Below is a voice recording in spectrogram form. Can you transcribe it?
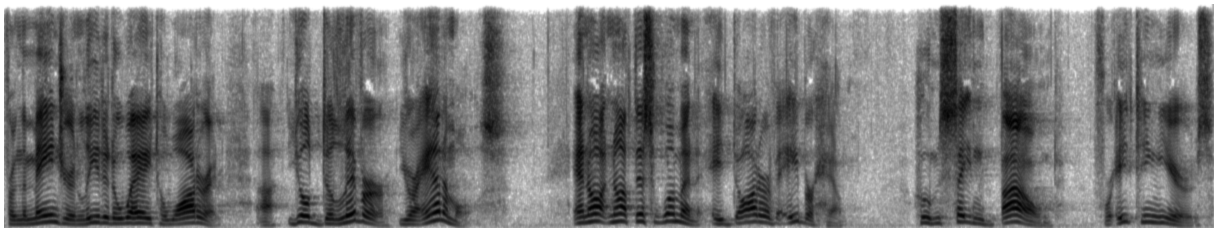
from the manger and lead it away to water it? Uh, you'll deliver your animals. And ought not this woman, a daughter of Abraham, whom Satan bound for 18 years,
